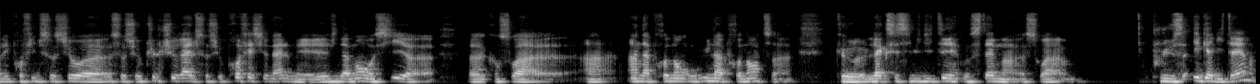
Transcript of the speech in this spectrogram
les profils sociaux, socio-culturels, socio-professionnels, mais évidemment aussi qu'on soit un, un, apprenant ou une apprenante que l'accessibilité au STEM soit plus égalitaire.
